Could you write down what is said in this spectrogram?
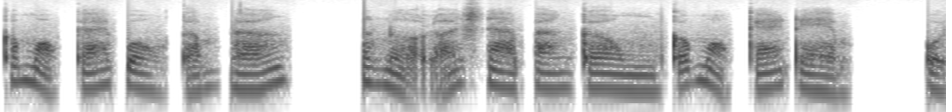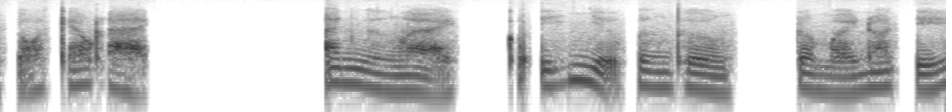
có một cái bồn tắm lớn, hơn nữa lối ra ban công có một cái đèm, buổi tối kéo lại. Anh ngừng lại, có ý như vân thường, rồi mới nói tiếp.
